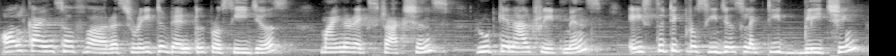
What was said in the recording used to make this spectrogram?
all kinds of uh, restorative dental procedures, minor extractions, root canal treatments, aesthetic procedures like teeth bleaching,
